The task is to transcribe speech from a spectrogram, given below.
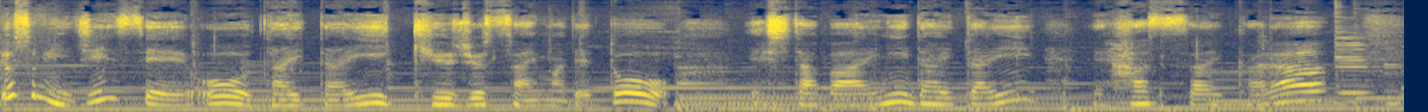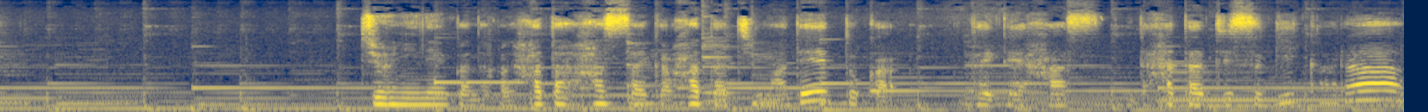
要するに人生をだいたい90歳までとした場合にだいたい8歳から12年間だから8歳から20歳までとか大体20歳過ぎから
